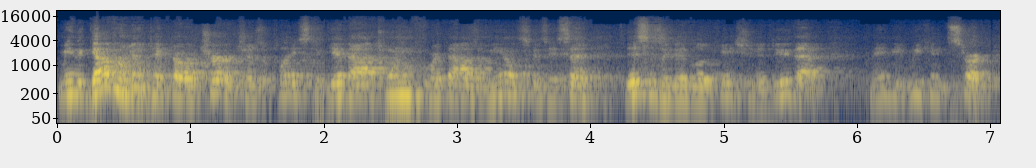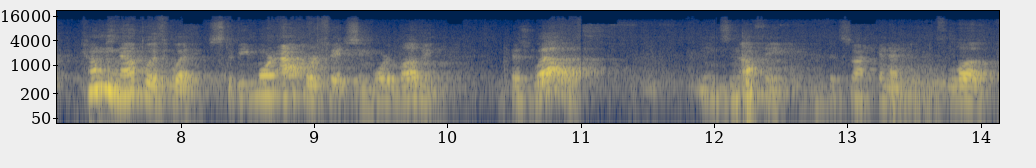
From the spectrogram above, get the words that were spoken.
I mean, the government picked our church as a place to give out 24,000 meals because they said this is a good location to do that. maybe we can start coming up with ways to be more outward facing, more loving. Because wealth means nothing if it's not connected with love.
